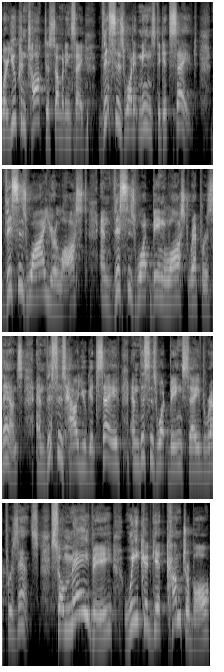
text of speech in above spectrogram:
where you can talk to somebody and say, This is what it means to get saved. This is why you're lost, and this is what being lost represents, and this is how you get saved, and this is what being saved represents. So maybe we could get comfortable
